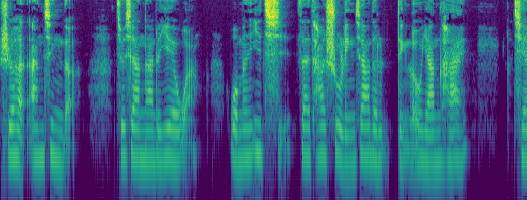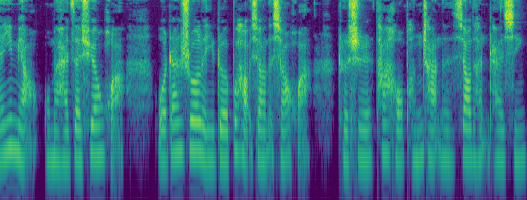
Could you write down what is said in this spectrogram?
是很安静的，就像那个夜晚，我们一起在他树林家的顶楼阳台。前一秒我们还在喧哗，我刚说了一个不好笑的笑话，可是他好捧场的笑得很开心。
